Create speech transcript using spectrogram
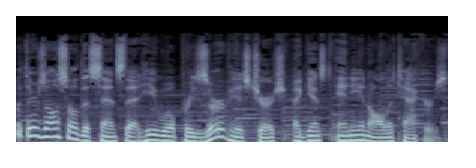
But there's also the sense that he will preserve his church against any and all attackers.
